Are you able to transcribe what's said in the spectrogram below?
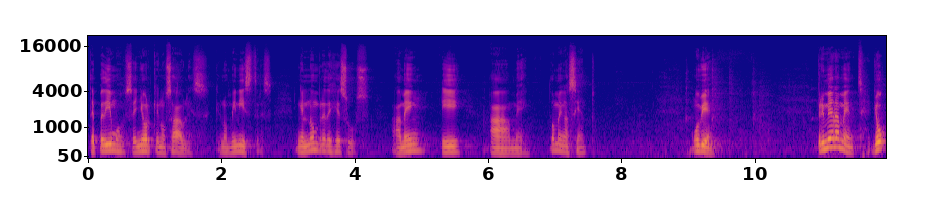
Te pedimos, Señor, que nos hables, que nos ministres. En el nombre de Jesús. Amén y amén. Tomen asiento. Muy bien. Primeramente, yo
